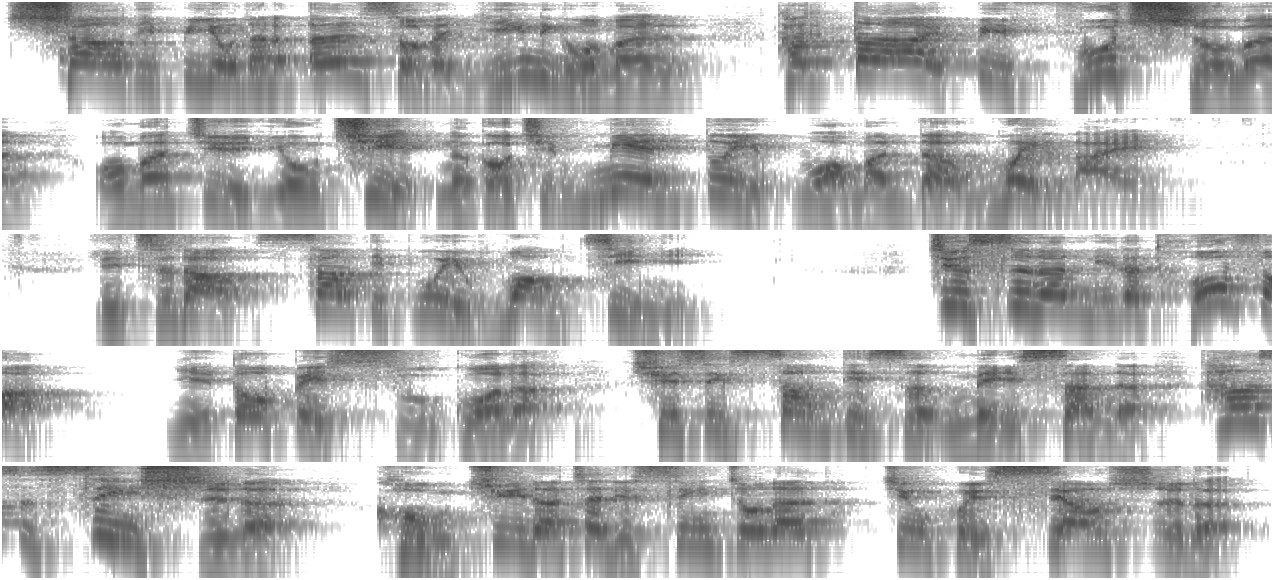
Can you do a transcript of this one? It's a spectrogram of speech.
上帝必用他的恩手来引领我们，他的大爱必扶持我们，我们就有勇气能够去面对我们的未来。你知道，上帝不会忘记你。就是呢，你的头发也都被数过了，确信上帝是美善的，他是信实的，恐惧呢，在你心中呢就会消失了。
